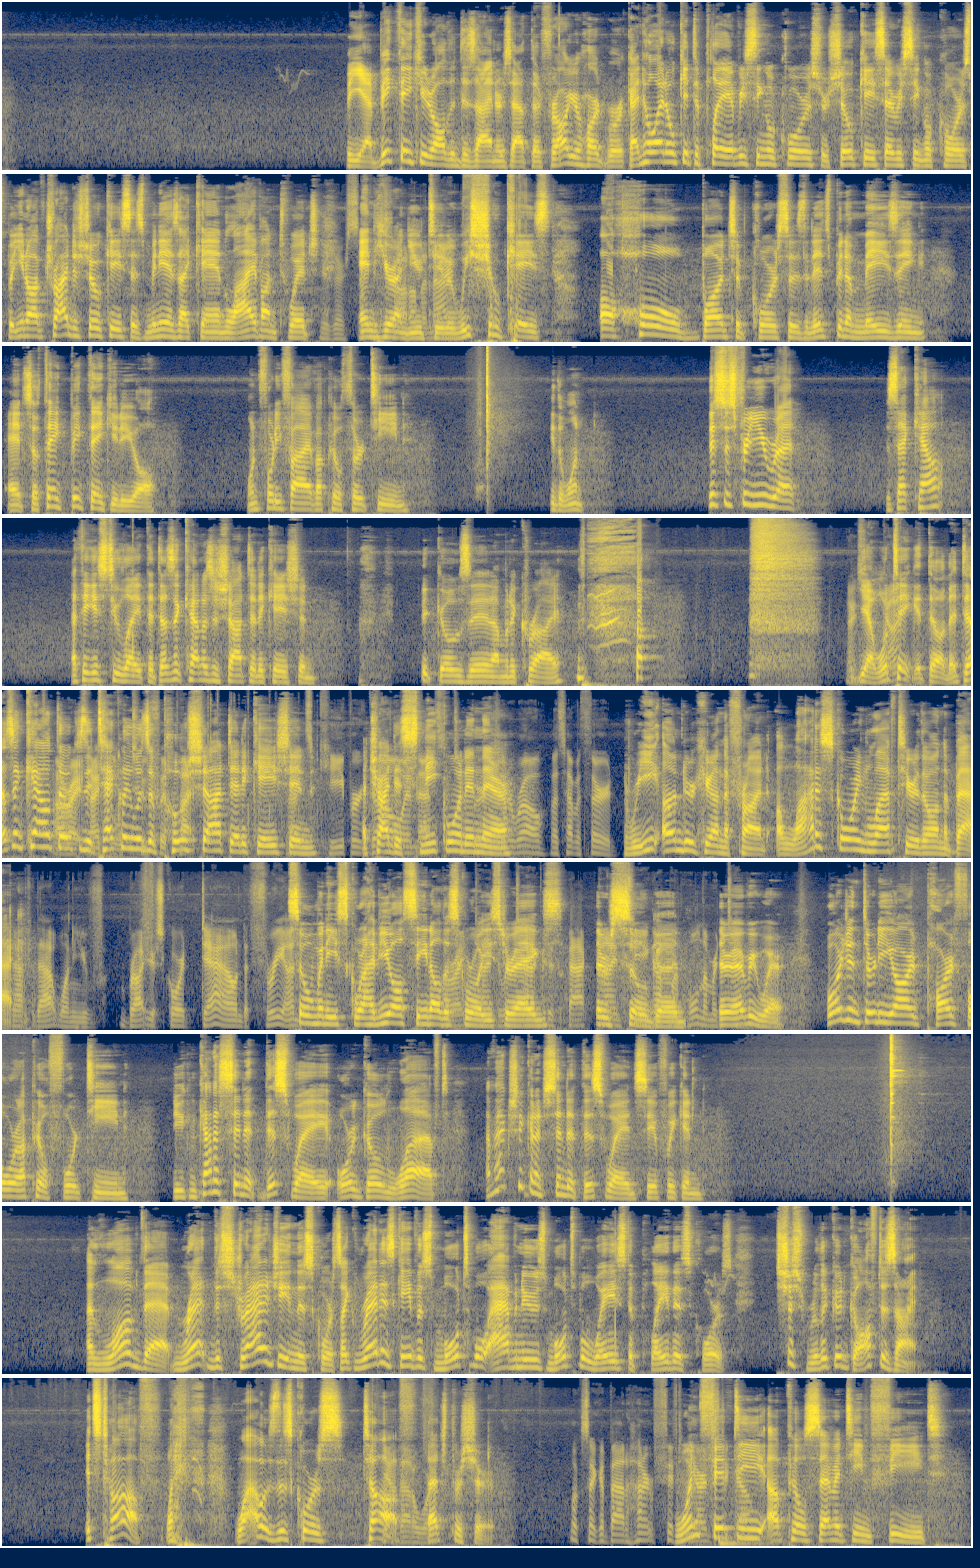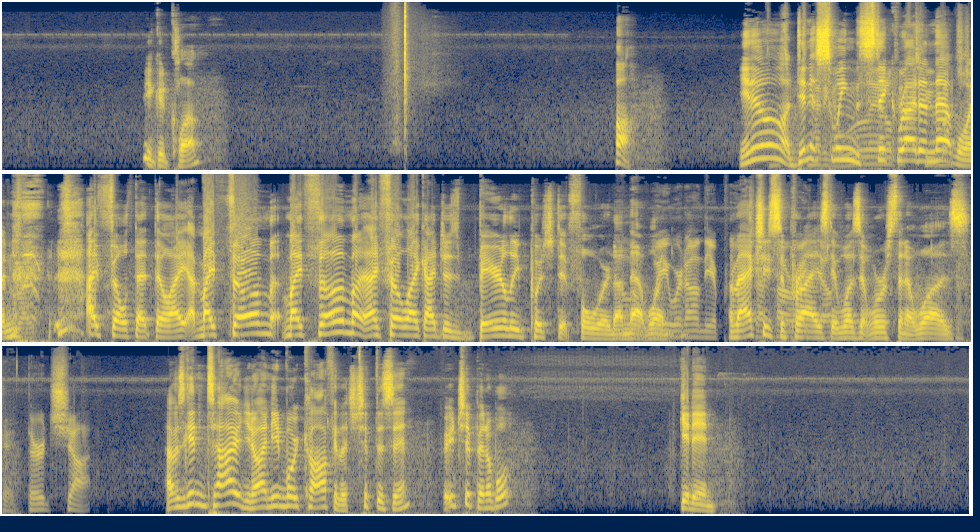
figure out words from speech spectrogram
But yeah, big thank you to all the designers out there for all your hard work. I know I don't get to play every single course or showcase every single course, but you know, I've tried to showcase as many as I can live on Twitch and here on shot on the YouTube. And we showcased a whole bunch of courses and it's been amazing. And so thank big thank you to you all. 145 uphill 13. Be the one. This is for you, Rhett. Does that count? I think it's too late. That doesn't count as a shot dedication. It goes in. I'm gonna cry. Yeah, we'll take it though. That doesn't count though All right, because it nice technically was a post shot dedication. Let's keep her I tried to sneak one in there. row. Let's have a third. Three under here on the front. A lot of scoring left here though on the back. After that one, you've brought your score down to three under. So many squirrel. Have you all seen all the All right, squirrel Easter eggs? They're so teeing up on good. They're 10. everywhere. 430 yard par four uphill 14. You can kind of send it this way or go left. I'm actually gonna send it this way and see if we can. I love that. Rhett, the strategy in this course, like Rhett has gave us multiple avenues, multiple ways to play this course. It's just really good golf design. It's tough. Like, wow, is this course tough? that'll. That's for sure. Looks like about 150 yards to 150 go. uphill 17 feet. Be a good club. Huh. You know, I didn't swing the stick right on that one. I felt that though. I my thumb, my thumb, I felt like I just barely pushed it forward on oh, that one. on I'm actually that's all right, surprised it wasn't worse than it was. Okay, third shot. I was getting tired, you know. I need more coffee. Let's chip this in. Very chip inable. Get in.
